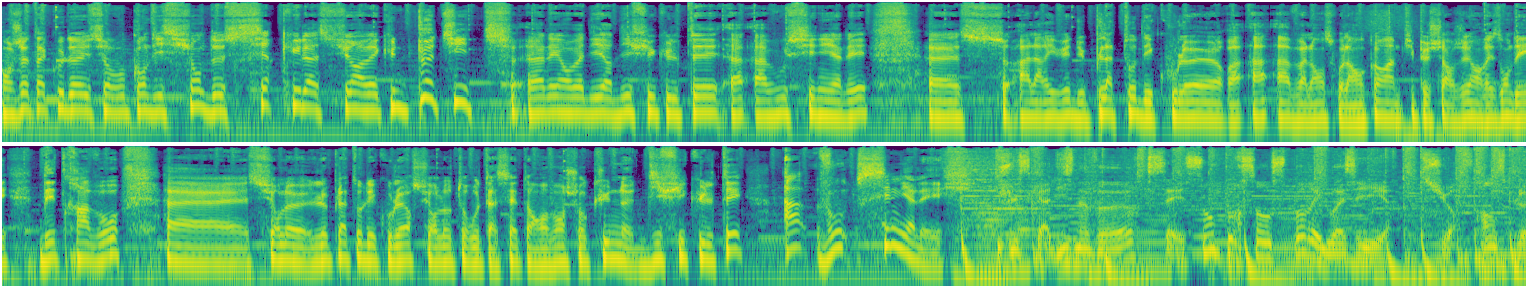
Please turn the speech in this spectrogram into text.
On jette un coup d'œil sur vos conditions de circulation avec une petite, allez, on va dire, difficulté à, vous signaler euh, à l'arrivée du plateau des couleurs à, Valence. Voilà, encore un petit peu chargé en raison des, des travaux euh, sur le, plateau des couleurs sur l'autoroute A7. En revanche, aucune difficulté à vous signaler. Jusqu'à 19h, c'est 100% sport et loisirs sur France Bleu.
